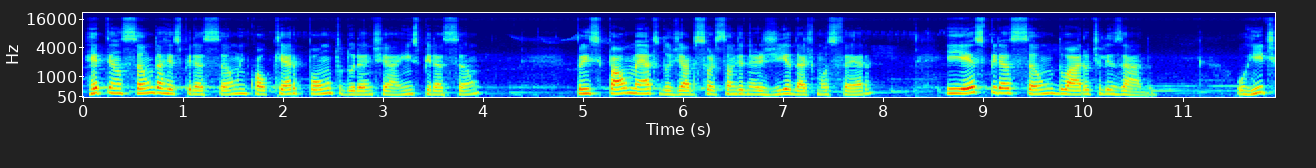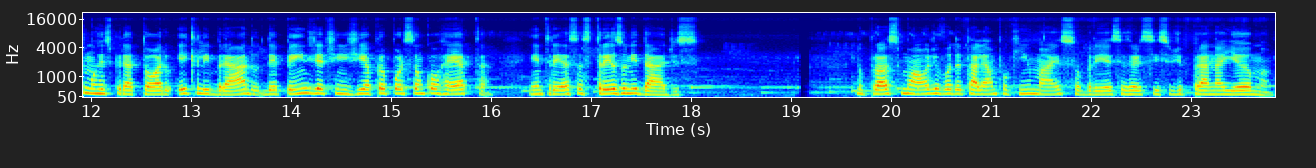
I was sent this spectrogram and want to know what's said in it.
retenção da respiração em qualquer ponto durante a inspiração, principal método de absorção de energia da atmosfera, e expiração do ar utilizado. O ritmo respiratório equilibrado depende de atingir a proporção correta entre essas três unidades. No próximo áudio, vou detalhar um pouquinho mais sobre esse exercício de pranayama,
